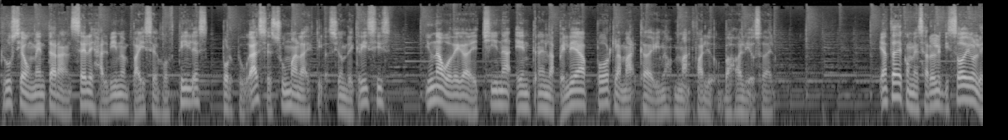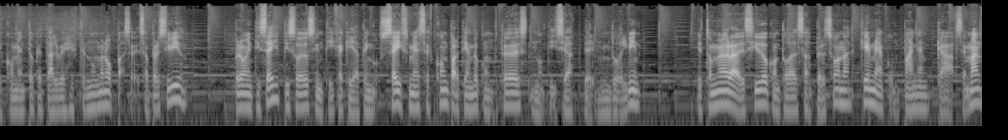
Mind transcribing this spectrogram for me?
Rusia aumenta aranceles al vino en países hostiles, Portugal se suma a la destilación de crisis y una bodega de China entra en la pelea por la marca de vinos más valiosa del mundo. Y antes de comenzar el episodio les comento que tal vez este número pase desapercibido, pero 26 episodios significa que ya tengo 6 meses compartiendo con ustedes noticias del mundo del vino. Estoy muy agradecido con todas esas personas que me acompañan cada semana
